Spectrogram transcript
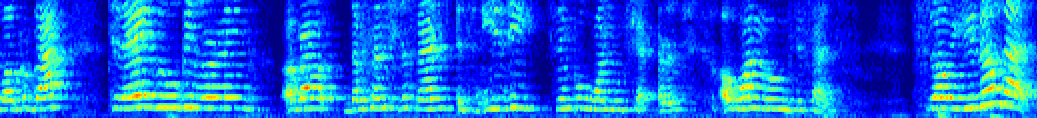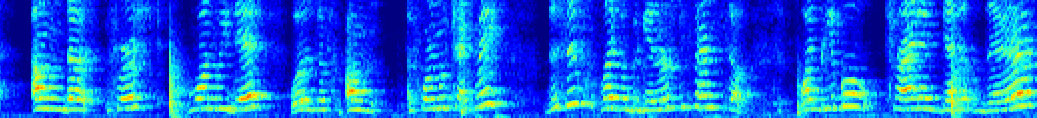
welcome back. Today we will be learning about the French defense. It's an easy, simple one move check. It's a one move defense. So you know that um the first one we did was the um a checkmate. This is like a beginner's defense. So when people try to get it there,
